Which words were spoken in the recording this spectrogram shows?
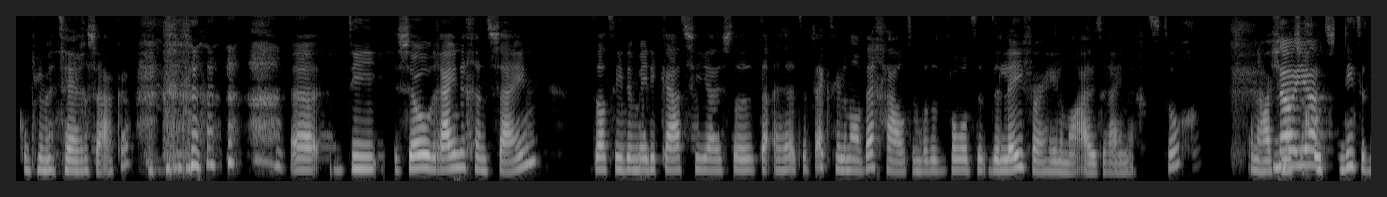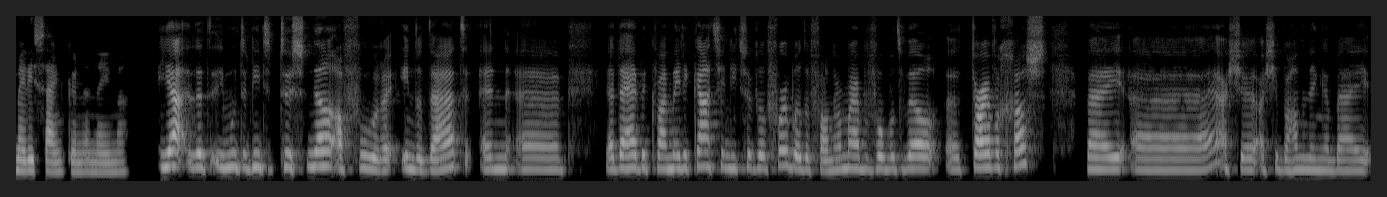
complementaire zaken. eh, die zo reinigend zijn dat die de medicatie juist het, het effect helemaal weghaalt. En dat het bijvoorbeeld de lever helemaal uitreinigt, toch? En dan had je Nou net zo ja, goed niet het medicijn kunnen nemen. Ja, dat, je moet het niet te snel afvoeren, inderdaad. En eh, ja, daar heb ik qua medicatie niet zoveel voorbeelden van hoor. Maar bijvoorbeeld wel eh tarwegas. Bij, eh, als, je, als je behandelingen bij,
